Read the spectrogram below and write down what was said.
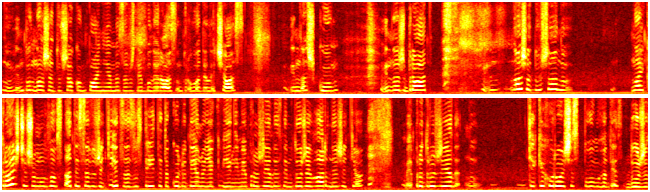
ну, він був наша душа компанія, ми завжди були разом, проводили час. Він наш кум, він наш брат, він наша душа. Ну, найкраще, що могло статися в житті, це зустріти таку людину, як він. І ми прожили з ним дуже гарне життя. Ми продружили. Ну, тільки хороші спогади, дуже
